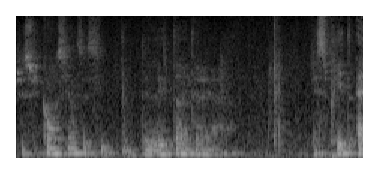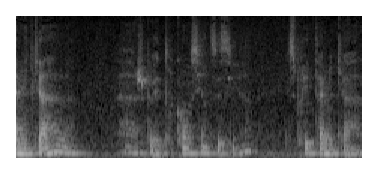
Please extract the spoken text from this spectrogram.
Je suis conscient de ceci, de l'état intérieur. L'esprit est amical. Ah, je peux être conscient de ceci. Hein? L'esprit est amical.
